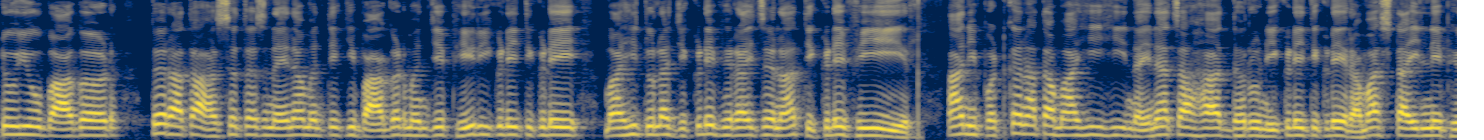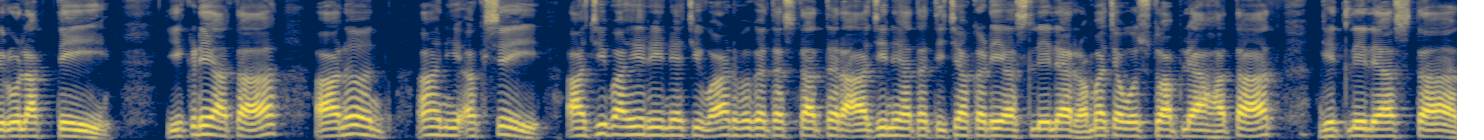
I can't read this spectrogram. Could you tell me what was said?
डू यू बागड? तर आता हसतच नाही ना म्हणते की बागड म्हणजे फिर इकडे तिकडे. माही तुला जिकडे फिरायचं ना तिकडे फिर. आणि पटकन आता माही ही नैनाचा हात धरून इकडे तिकडे रमा स्टाईलने फिरू लागते. इकडे आता आनंद आणि अक्षय आजी बाहेर येण्याची वाट बघत असतात. तर आजीने आता तिच्याकडे असलेल्या रमाच्या वस्तू आपल्या हातात घेतलेल्या असतात.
